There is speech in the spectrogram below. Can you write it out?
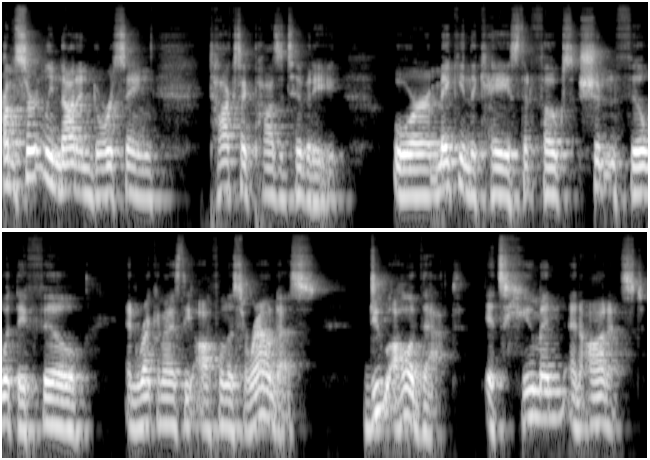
I'm certainly not endorsing toxic positivity or making the case that folks shouldn't feel what they feel and recognize the awfulness around us. Do all of that. It's human and honest.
